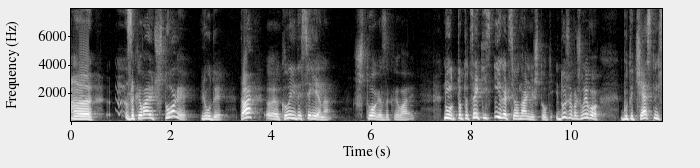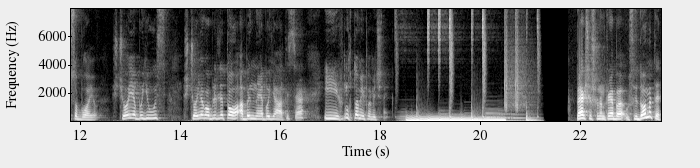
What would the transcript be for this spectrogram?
е, закривають штори люди, та, е, коли йде сирена, штори закривають. Ну, тобто це якісь ірраціональні штуки. І дуже важливо бути чесним з собою. Що я боюсь, що я роблю для того, аби не боятися, і ну, хто мій помічник. Перше, що нам треба усвідомити,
